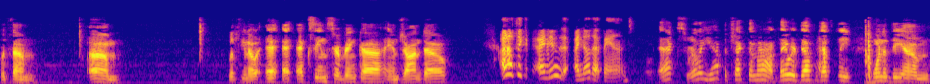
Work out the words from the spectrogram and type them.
With um, um, with you know e- E- Exene Cervenka and John Doe. I don't think I knew that. I know that band. X, really? You have to check them out. They were def- definitely one of the um,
